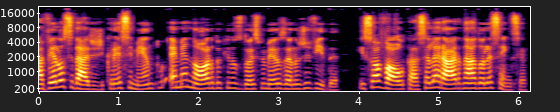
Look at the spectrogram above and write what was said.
A velocidade de crescimento é menor do que nos dois primeiros anos de vida e só volta a acelerar na adolescência.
